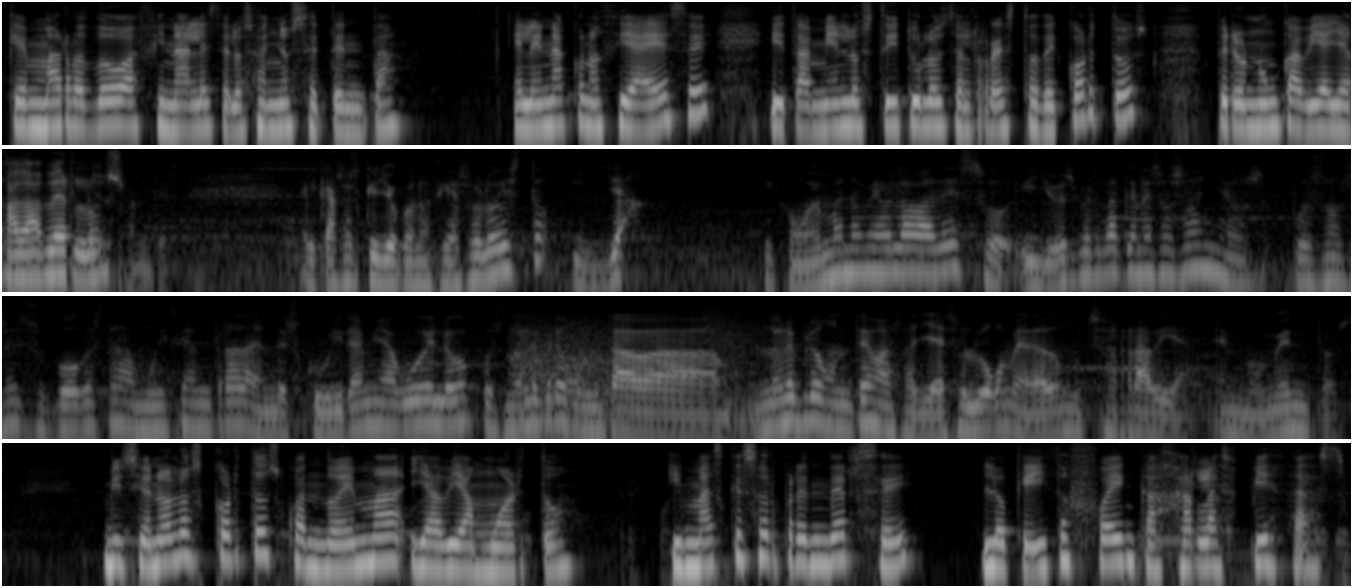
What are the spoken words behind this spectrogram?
que Emma rodó a finales de los años 70. Elena conocía ese y también los títulos del resto de cortos, pero nunca había llegado a verlos. El caso es que yo conocía solo esto y ya. Y como Emma no me hablaba de eso, y yo es verdad que en esos años, pues no sé, supongo que estaba muy centrada en descubrir a mi abuelo, pues no le preguntaba, no le pregunté más allá. Eso luego me ha dado mucha rabia en momentos. Visionó los cortos cuando Emma ya había muerto y más que sorprenderse, lo que hizo fue encajar las piezas,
